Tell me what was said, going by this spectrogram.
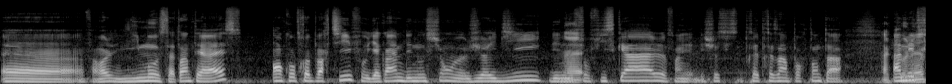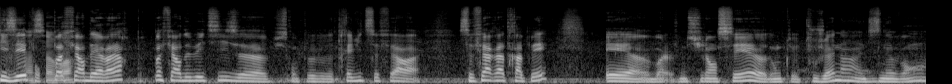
enfin l'IMO, ça t'intéresse. En contrepartie, il y a quand même des notions juridiques, des Ouais. notions fiscales. Enfin, il y a des choses qui sont très très importantes à, maîtriser pour savoir. pas faire d'erreurs, pour pas faire de bêtises, puisqu'on peut très vite se faire se faire rattraper. Et voilà, je me suis lancé donc tout jeune, hein, à 19 ans,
